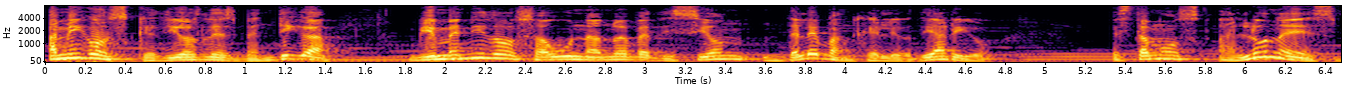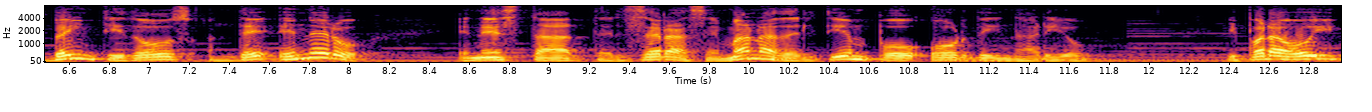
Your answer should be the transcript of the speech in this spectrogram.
Amigos, que Dios les bendiga. Bienvenidos a una nueva edición del Evangelio Diario. Estamos al lunes 22 de enero, en esta tercera semana del tiempo ordinario. Y para hoy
